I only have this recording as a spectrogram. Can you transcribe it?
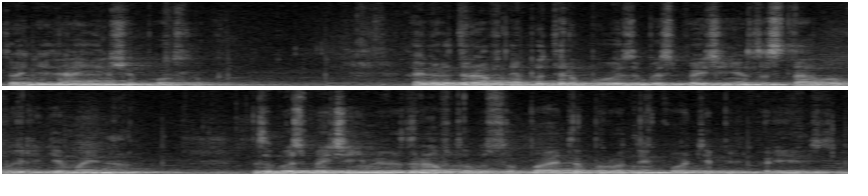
та надання інших послуг. Овердрафт не потребує забезпечення застави у вигляді майна. Забезпеченням овердрафту виступають оборотні кошти підприємства.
